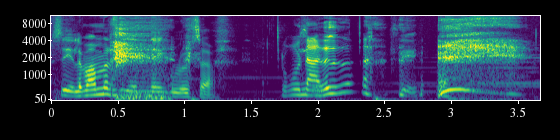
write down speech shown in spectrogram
Sí, lo vamos viendo incluso. ¿Alguna duda? Sí.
